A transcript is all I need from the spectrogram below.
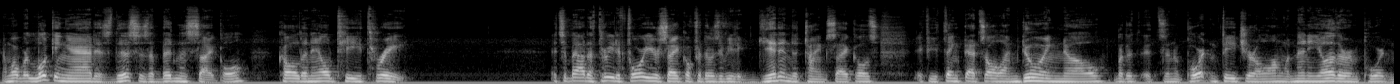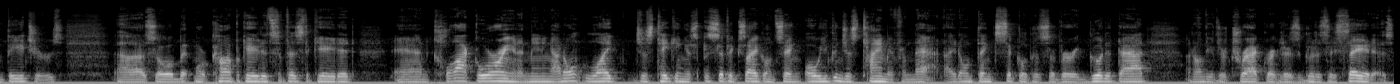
and what we're looking at is this is a business cycle called an LT3. It's about a three to four year cycle for those of you to get into time cycles. If you think that's all I'm doing, no, but it's an important feature along with many other important features. Uh, so a bit more complicated, sophisticated, and clock oriented, meaning I don't like just taking a specific cycle and saying, oh, you can just time it from that. I don't think cyclicals are very good at that. I don't think their track record is as good as they say it is.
